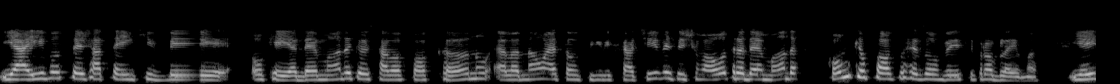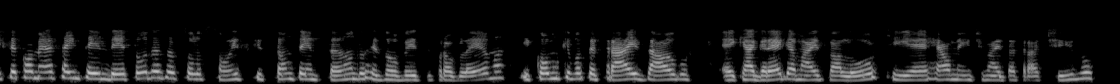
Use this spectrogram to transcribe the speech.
E aí você já tem que ver ok, a demanda que eu estava focando, ela não é tão significativa, existe uma outra demanda, como que eu posso resolver esse problema? E aí você começa a entender todas as soluções que estão tentando resolver esse problema e como que você traz algo é, que agrega mais valor, que é realmente mais atrativo.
